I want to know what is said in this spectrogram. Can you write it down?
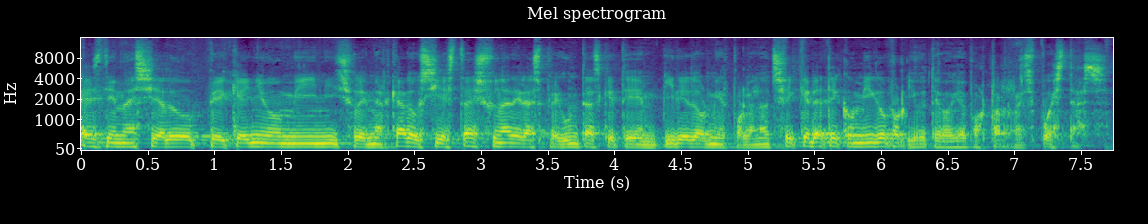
¿Es demasiado pequeño mi nicho de mercado? Si esta es una de las preguntas que te impide dormir por la noche, quédate conmigo porque yo te voy a aportar respuestas.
